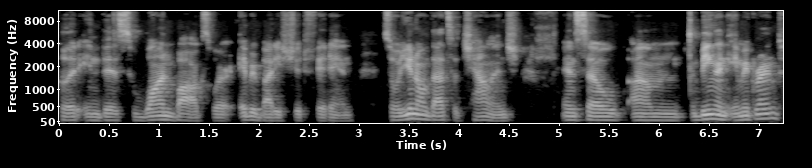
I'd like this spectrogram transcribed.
put in this one box where everybody should fit in. So, you know, that's a challenge. And so, um, being an immigrant,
